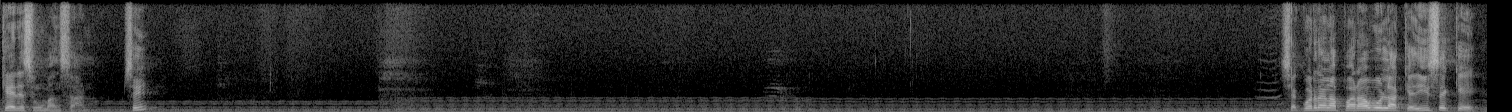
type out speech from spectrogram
que eres un manzano. ¿Sí? ¿Se acuerdan la parábola que dice que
